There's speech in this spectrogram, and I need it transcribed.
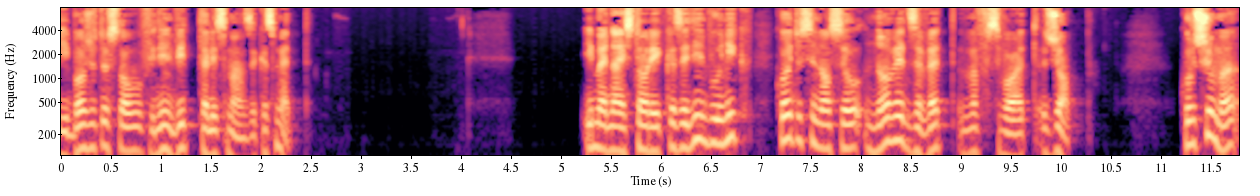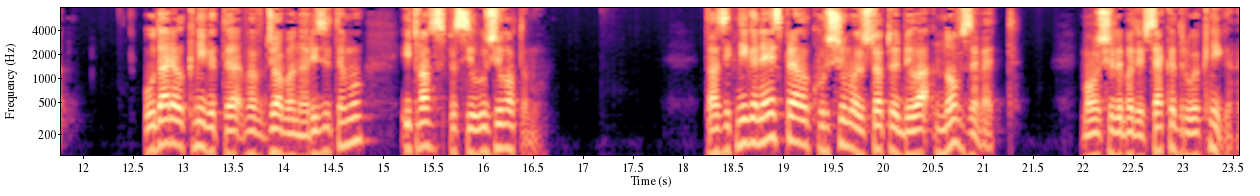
и Божието Слово в един вид талисман за късмет. Има една история за един войник, който си носил новият завет в своят жоб. Куршума ударил книгата в джоба на ризата му и това се спасило живота му. Тази книга не е спряла Куршума, защото е била нов завет. Можеше да бъде всяка друга книга.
